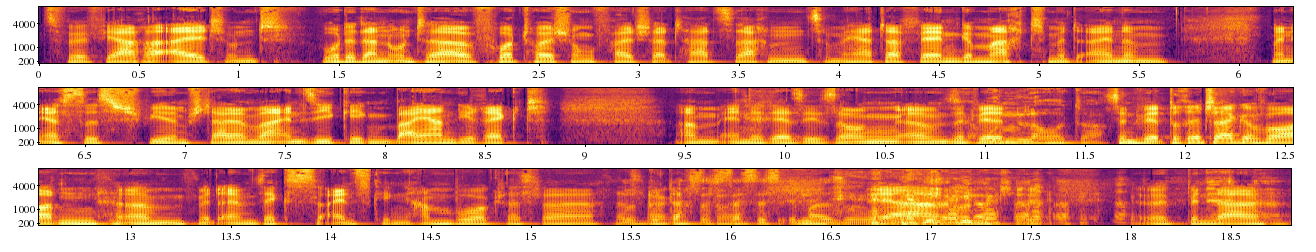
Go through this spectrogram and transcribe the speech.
zwölf Jahre alt und wurde dann unter Vortäuschung falscher Tatsachen zum Hertha-Fan gemacht mit einem, mein erstes Spiel im Stadion war ein Sieg gegen Bayern direkt. Am Ende der Saison ähm, sind, wir, unlauter. sind wir Dritter geworden ähm, mit einem 6 zu 1 gegen Hamburg. Das war, das Also war du dachtest, toll. das ist immer so. Ja, und äh, bin da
